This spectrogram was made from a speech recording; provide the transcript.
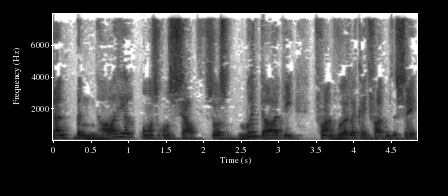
dan benadeel ons onsself. So ons moet daardie verantwoordelikheid vat om te sê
